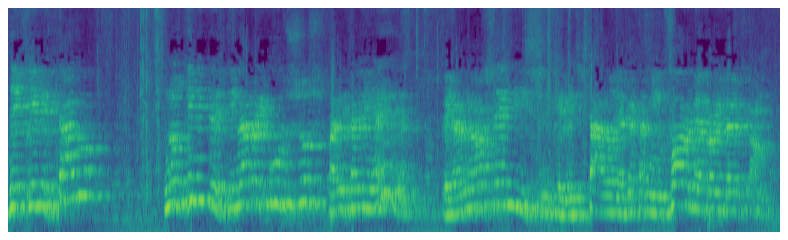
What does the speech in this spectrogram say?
de que el Estado no tiene que destinar recursos para esta línea aérea. Pero no se dice que el Estado, y acá está mi informe a proinversión,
